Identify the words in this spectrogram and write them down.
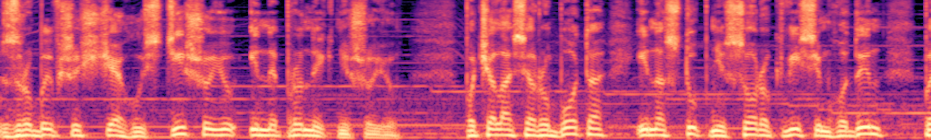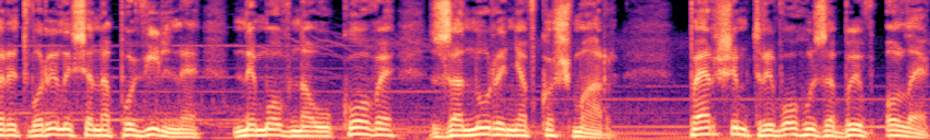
зробивши ще густішою і непроникнішою. Почалася робота, і наступні 48 годин перетворилися на повільне, немов наукове, занурення в кошмар. Першим тривогу забив Олег.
